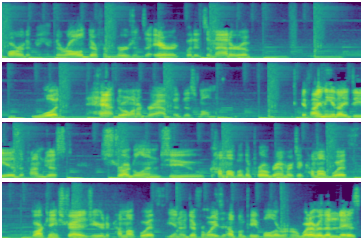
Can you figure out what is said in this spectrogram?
part of me. They're all different versions of Eric, but it's a matter of what hat do I want to grab at this moment. If I need ideas, if I'm just struggling to come up with a program or to come up with marketing strategy or to come up with you know different ways of helping people or, or whatever that it is,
